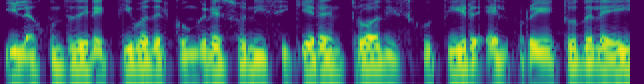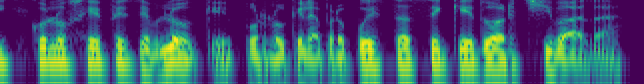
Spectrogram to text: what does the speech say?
y la Junta Directiva del Congreso ni siquiera entró a discutir el proyecto de ley con los jefes de bloque, por lo que la propuesta se quedó archivada.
